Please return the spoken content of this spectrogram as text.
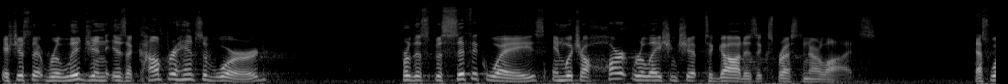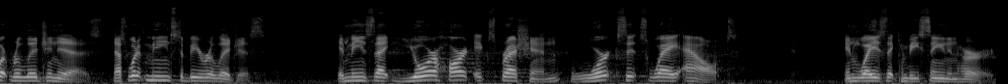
It's just that religion is a comprehensive word for the specific ways in which a heart relationship to God is expressed in our lives. That's what religion is. That's what it means to be religious. It means that your heart expression works its way out in ways that can be seen and heard.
